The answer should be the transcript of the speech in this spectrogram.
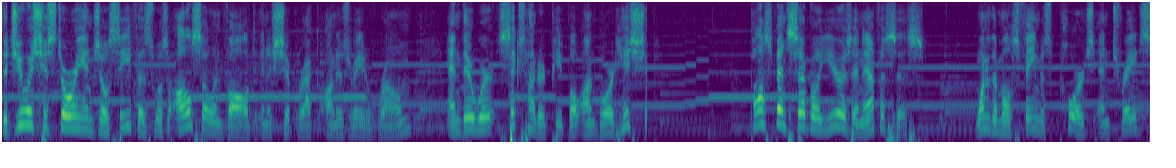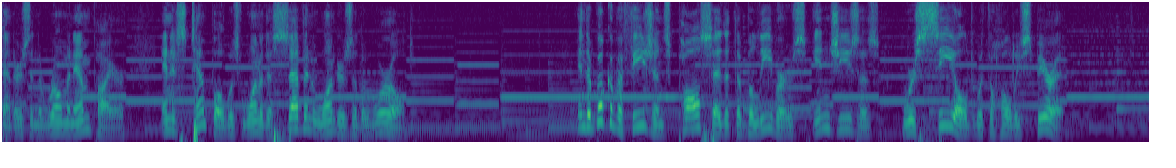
The Jewish historian Josephus was also involved in a shipwreck on his way to Rome, and there were 600 people on board his ship. Paul spent several years in Ephesus, one of the most famous ports and trade centers in the Roman Empire, and its temple was one of the seven wonders of the world. In the book of Ephesians, Paul said that the believers in Jesus were sealed with the Holy Spirit.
